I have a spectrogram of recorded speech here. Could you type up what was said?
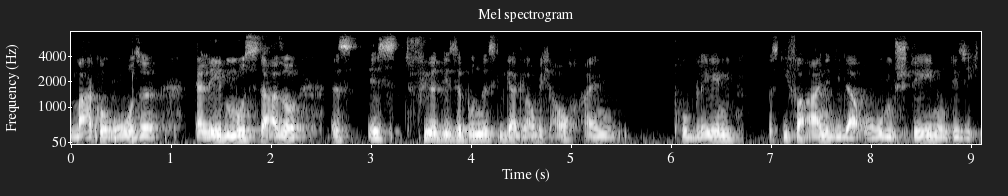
Marco Rose, erleben musste. Also es ist für diese Bundesliga, glaube ich, auch ein Problem, dass die Vereine, die da oben stehen und die sich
